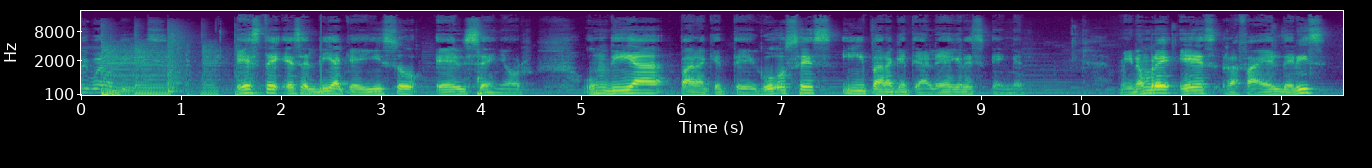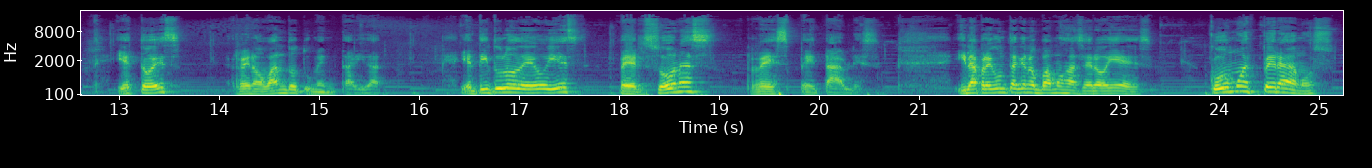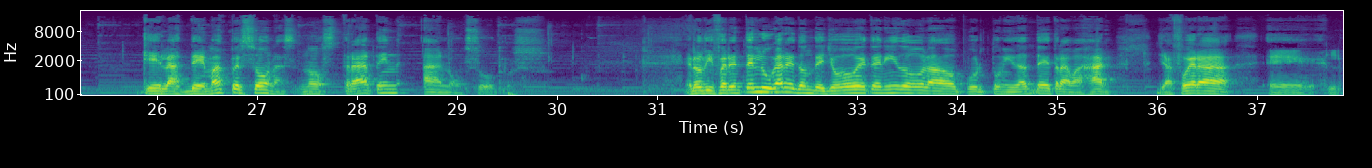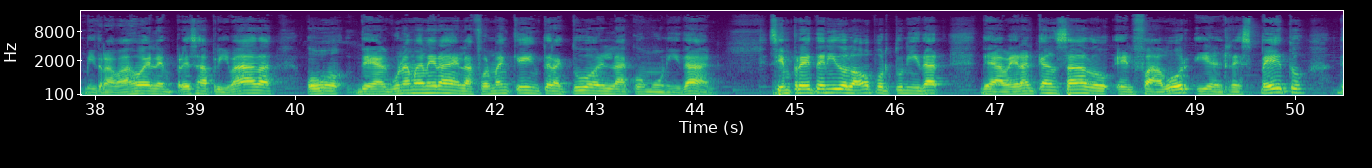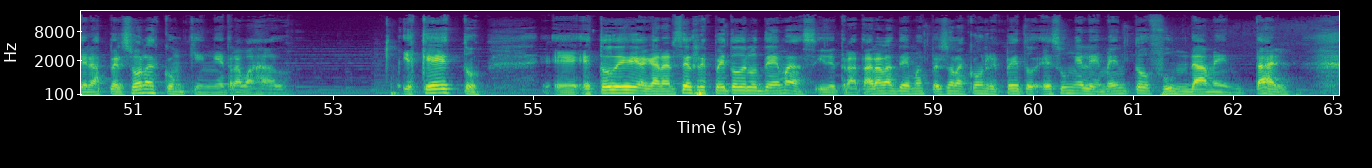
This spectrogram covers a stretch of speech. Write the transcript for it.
Muy buenos días. Este es el día que hizo el Señor. Un día para que te goces y para que te alegres en él. Mi nombre es Rafael Deriz y esto es Renovando tu mentalidad. Y el título de hoy es Personas respetables. Y la pregunta que nos vamos a hacer hoy es, ¿cómo esperamos que las demás personas nos traten a nosotros? En los diferentes lugares donde yo he tenido la oportunidad de trabajar, ya fuera eh, mi trabajo en la empresa privada o de alguna manera en la forma en que interactúo en la comunidad, siempre he tenido la oportunidad de haber alcanzado el favor y el respeto de las personas con quien he trabajado. Y es que esto eh, esto de ganarse el respeto de los demás y de tratar a las demás personas con respeto es un elemento fundamental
